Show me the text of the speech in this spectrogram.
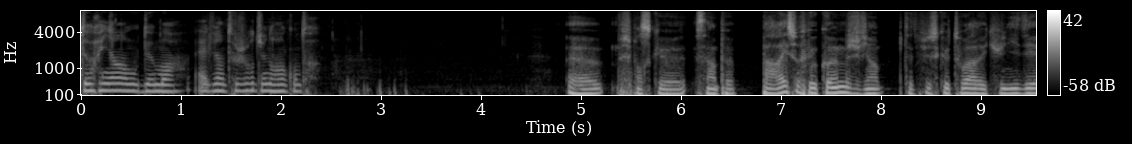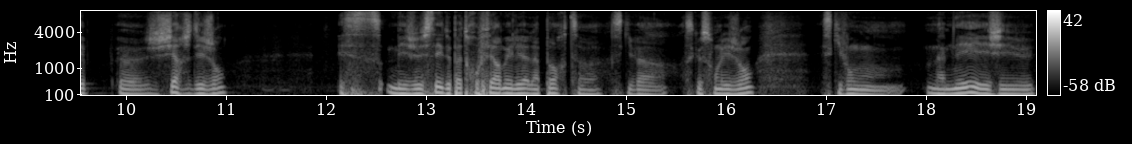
de rien ou de moi. Elle vient toujours d'une rencontre. Euh, je pense que c'est un peu pareil, sauf que quand même, je viens peut-être plus que toi avec une idée. Euh, je cherche des gens, mais j'essaye de pas trop fermer la porte à ce, qui va, ce que sont les gens, ce qui vont m'amener. Et j'ai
